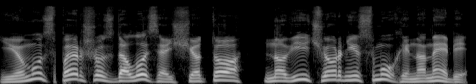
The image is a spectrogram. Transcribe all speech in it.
Йому спершу здалося, що то нові чорні смуги на небі,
